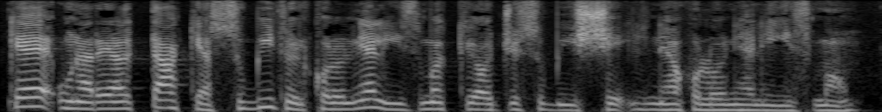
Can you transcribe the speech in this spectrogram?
che è una realtà che ha subito il colonialismo e che oggi subisce il neocolonialismo.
